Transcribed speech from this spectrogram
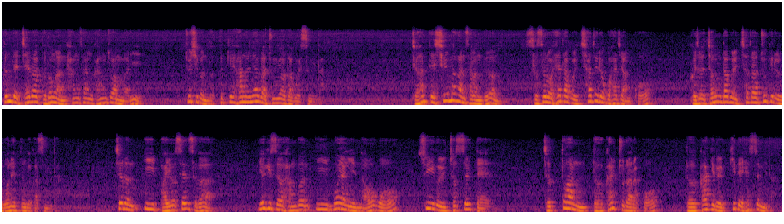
근데 제가 그동안 항상 강조한 말이 주식은 어떻게 하느냐가 중요하다고 했습니다. 저한테 실망한 사람들은 스스로 해답을 찾으려고 하지 않고 그저 정답을 찾아주기를 원했던 것 같습니다. 저는 이 바이오 센스가 여기서 한번 이 모양이 나오고 수익을 줬을 때 저 또한 더 갈 줄 알았고 더 가기를 기대했습니다.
